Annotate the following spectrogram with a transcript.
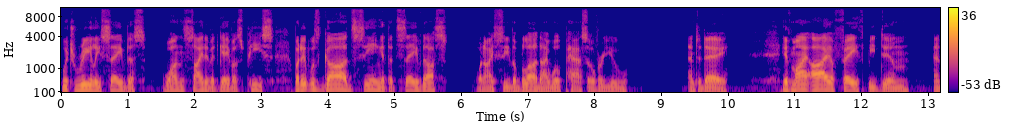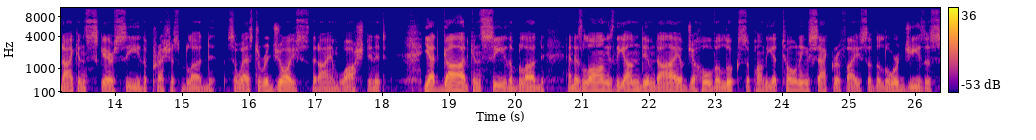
which really saved us. One sight of it gave us peace, but it was God seeing it that saved us. When I see the blood, I will pass over you and today. If my eye of faith be dim, and I can scarce see the precious blood, so as to rejoice that I am washed in it, Yet God can see the blood, and as long as the undimmed eye of Jehovah looks upon the atoning sacrifice of the Lord Jesus,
